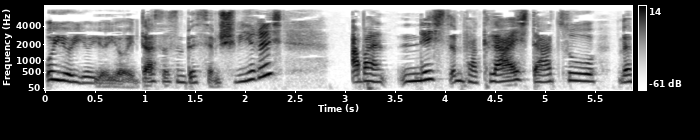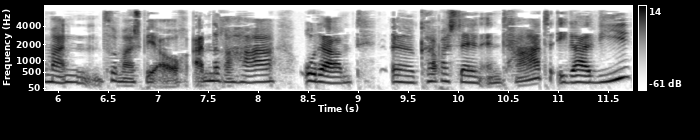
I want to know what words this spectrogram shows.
Uiuiuiui, das ist ein bisschen schwierig aber nichts im Vergleich dazu, wenn man zum Beispiel auch andere Haar- oder äh, Körperstellen enthaart, egal wie.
